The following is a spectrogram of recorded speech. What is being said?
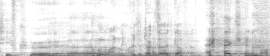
Tiefkühl. Äh, Oh Mann, Mann. Dr. Oetker Film. genau.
